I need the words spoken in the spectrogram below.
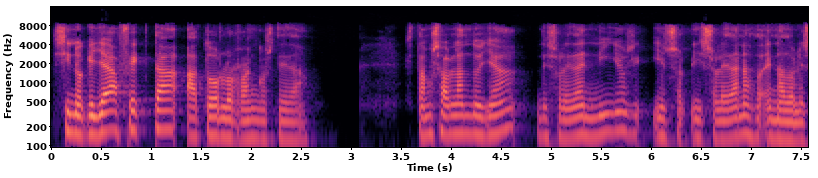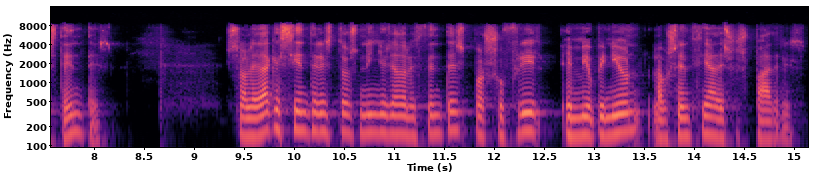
sino que ya afecta a todos los rangos de edad. Estamos hablando ya de soledad en niños y soledad en adolescentes. Soledad que sienten estos niños y adolescentes por sufrir, en mi opinión, la ausencia de sus padres.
